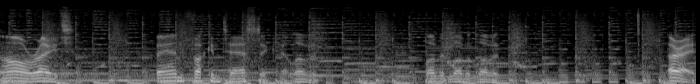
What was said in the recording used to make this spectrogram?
All right. Fan fucking tastic. I love it. Love it, love it, love it. All right.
